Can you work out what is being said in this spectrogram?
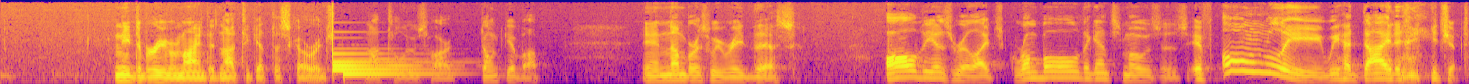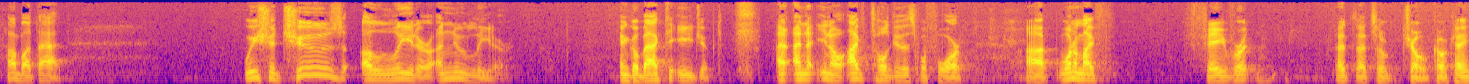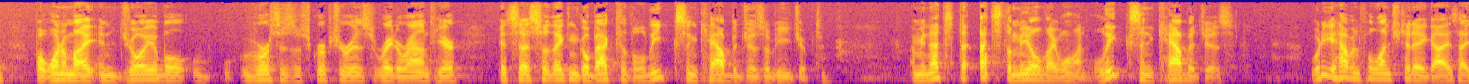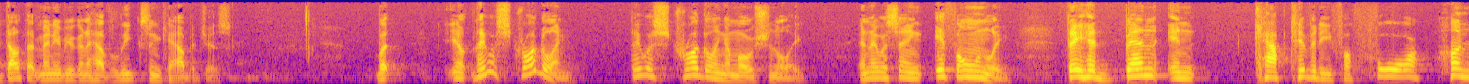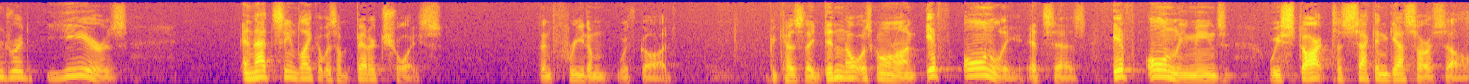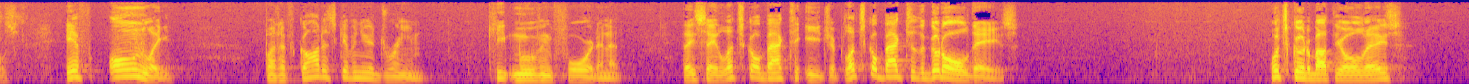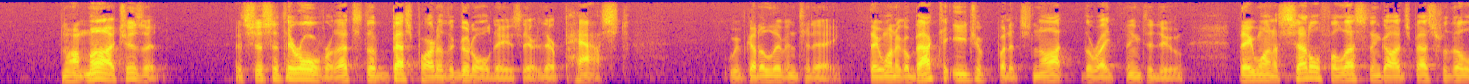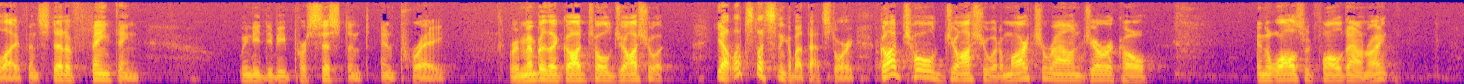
need to be reminded not to get discouraged, not to lose heart. Don't give up. In Numbers, we read this All the Israelites grumbled against Moses. If only we had died in Egypt. How about that? We should choose a leader, a new leader, and go back to Egypt. And, and you know, I've told you this before. Uh, one of my f- favorite that, that's a joke, okay? But one of my enjoyable verses of scripture is right around here. It says, so they can go back to the leeks and cabbages of Egypt. I mean, that's the, that's the meal they want leeks and cabbages. What are you having for lunch today, guys? I doubt that many of you are going to have leeks and cabbages. But, you know, they were struggling. They were struggling emotionally. And they were saying, if only. They had been in captivity for 400 years. And that seemed like it was a better choice than freedom with God because they didn't know what was going on. If only, it says, if only means we start to second guess ourselves. If only. But if God has given you a dream, keep moving forward in it. They say, let's go back to Egypt. Let's go back to the good old days. What's good about the old days? Not much, is it? It's just that they're over. That's the best part of the good old days. They're, they're past. We've got to live in today. They want to go back to Egypt, but it's not the right thing to do. They want to settle for less than God's best for their life. Instead of fainting, we need to be persistent and pray. Remember that God told Joshua, yeah, let's, let's think about that story. God told Joshua to march around Jericho and the walls would fall down, right?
